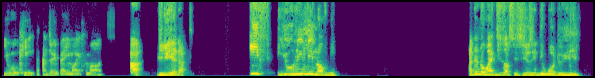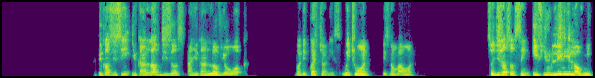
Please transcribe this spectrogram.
you will keep and obey my commands. Ah, did you hear that? If you really love me. I don't know why Jesus is using the word really. Because you see, you can love Jesus and you can love your work. But the question is, which one is number one? So Jesus was saying, if you really love me,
